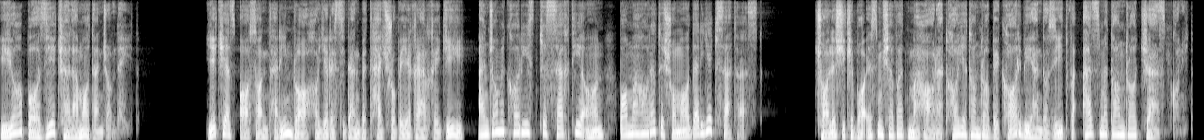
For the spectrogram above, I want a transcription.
یا بازی کلمات انجام دهید. یکی از آسانترین راه های رسیدن به تجربه غرقگی انجام کاری است که سختی آن با مهارت شما در یک سطح است. چالشی که باعث می شود مهارتهایتان را به کار بیاندازید و عزمتان را جذب کنید.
